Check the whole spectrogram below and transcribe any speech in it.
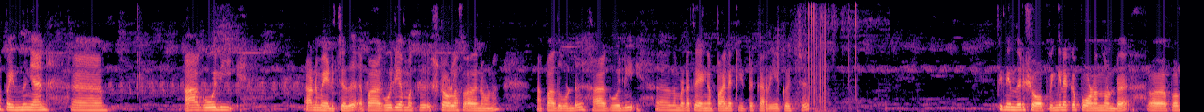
അപ്പോൾ ഇന്ന് ഞാൻ ആഗോലി ആണ് മേടിച്ചത്. അപ്പോൾ ആഗോലി നമുക്ക് ഇഷ്ടമുള്ള സാധനമാണ്. അപ്പോൾ അതുകൊണ്ട് ആഗോലി ഗോലി നമ്മുടെ തേങ്ങാപ്പാലൊക്കെ ഇട്ട് കറിയൊക്കെ വെച്ച്. പിന്നെ ഇന്നൊരു ഷോപ്പിങ്ങിനൊക്കെ പോകണമെന്നുണ്ട് അപ്പം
